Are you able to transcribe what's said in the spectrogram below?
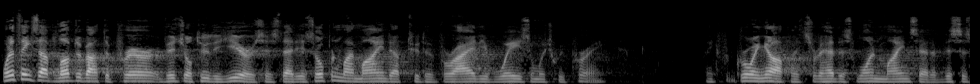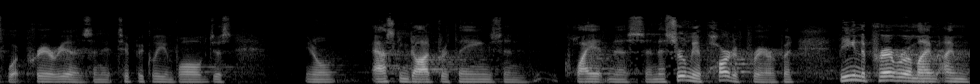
One of the things I've loved about the prayer vigil through the years is that it's opened my mind up to the variety of ways in which we pray. Like growing up, I sort of had this one mindset of this is what prayer is, and it typically involved just, you know, asking God for things and quietness, and that's certainly a part of prayer. But being in the prayer room, I'm, I'm,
